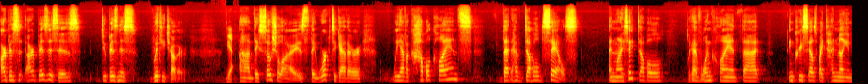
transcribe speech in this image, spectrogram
our business, our businesses do business with each other. Yeah. Um, they socialize. They work together. We have a couple clients that have doubled sales, and when I say double, like I have one client that increased sales by $10 million.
